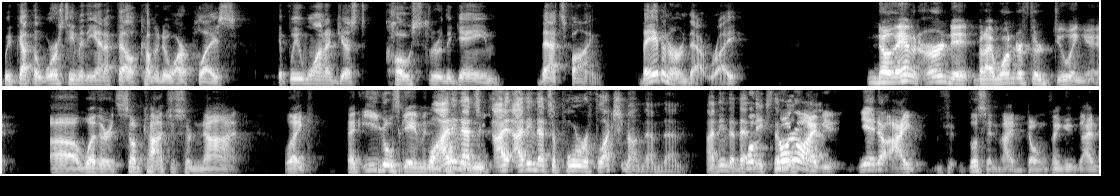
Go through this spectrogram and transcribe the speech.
We've got the worst team in the NFL coming to our place. If we want to just coast through the game, that's fine. They haven't earned that right. no, they haven't earned it, but I wonder if they're doing it, uh, whether it's subconscious or not. Like that Eagles game. In Well, I think that's I, I think that's a poor reflection on them. Then I think that that Well, makes them no, no. I mean, yeah, no. I listen. I don't think I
